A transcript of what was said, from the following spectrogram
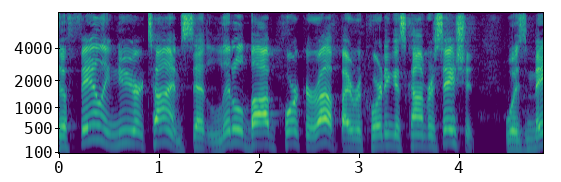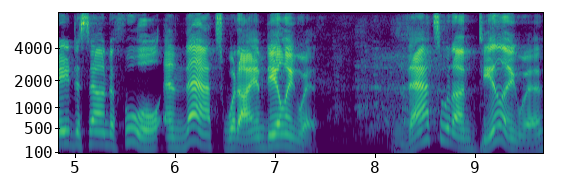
The failing New York Times set little Bob Corker up by recording his conversation, was made to sound a fool, and that's what I am dealing with. That's what I'm dealing with.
